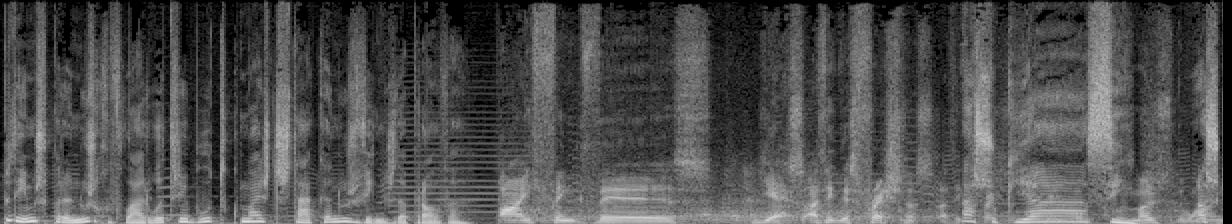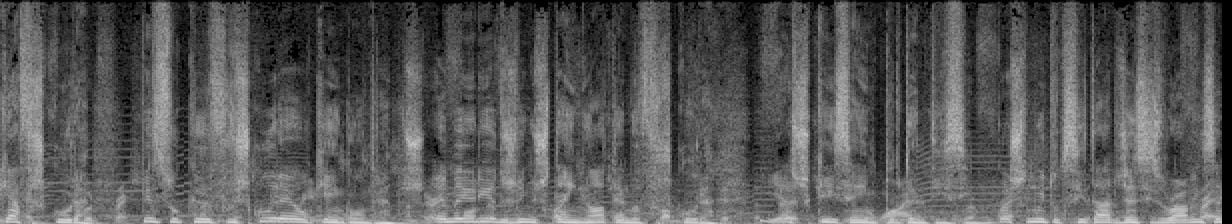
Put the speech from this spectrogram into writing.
Pedimos para nos revelar o atributo que mais destaca nos vinhos da prova. I think there's Acho que há, sim, acho que há frescura. Penso que frescura é o que encontramos. A maioria dos vinhos tem ótima frescura e acho que isso é importantíssimo. Gosto muito de citar Jancis Robinson.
